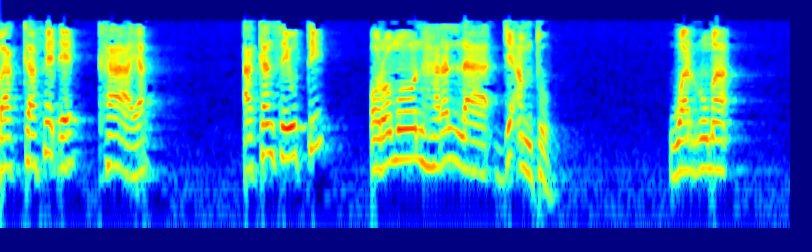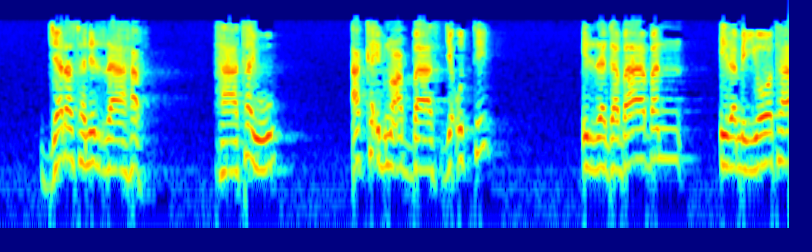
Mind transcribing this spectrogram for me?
bakka fedhe kaaya akkan seeyutti oromoon harallaa je'amtu warruma jara sanirraa haf. Haa tayuu akka ibnu abbaas je'utti irra gabaaban iramiyyoota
